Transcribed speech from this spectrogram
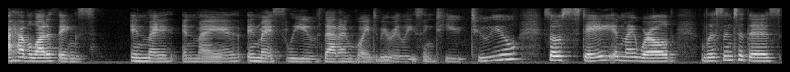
I have a lot of things in my in my in my sleeve that I'm going to be releasing to you to you. So stay in my world, listen to this,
